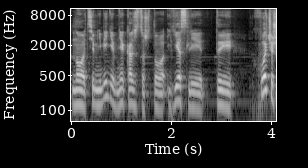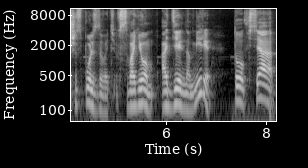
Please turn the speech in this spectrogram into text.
но тем не менее мне кажется, что если ты хочешь использовать в своем отдельном мире, то вся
